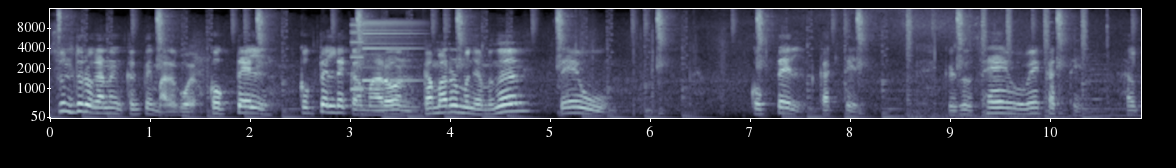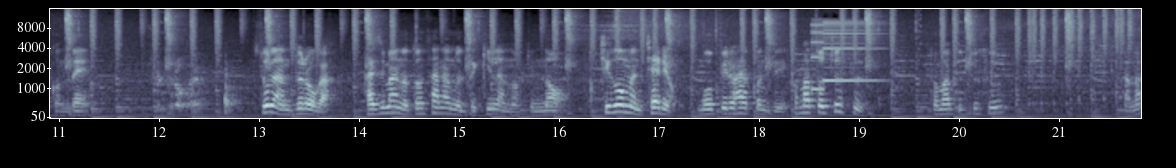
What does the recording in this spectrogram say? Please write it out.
술 들어가는 칵테일 말고요. 칵테일, 칵테일 데 까마론. 까마론 뭐냐면은 새우, 칵테일, 칵테일. 그래서 새우의 칵테일 할 건데 술 들어가요? 술 안 들어가. 하지만 어떤 사람들 데킬라 넣긴 넣어. 지금은 재료 뭐 필요할 건지 토마토 주스, 토마토 주스 하나?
